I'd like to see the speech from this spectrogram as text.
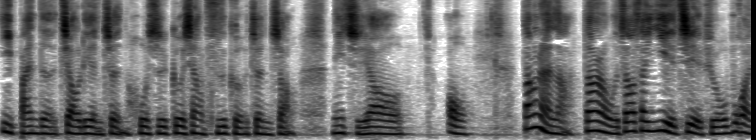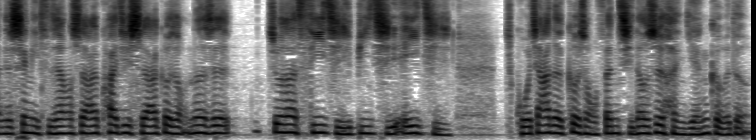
一般的教练证或是各项资格证照，你只要哦。当然啦，当然我知道在业界，比如不管你是心理咨商师啊、会计师啊，各种那是就算 C 级、B 级、A 级，国家的各种分级都是很严格的。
